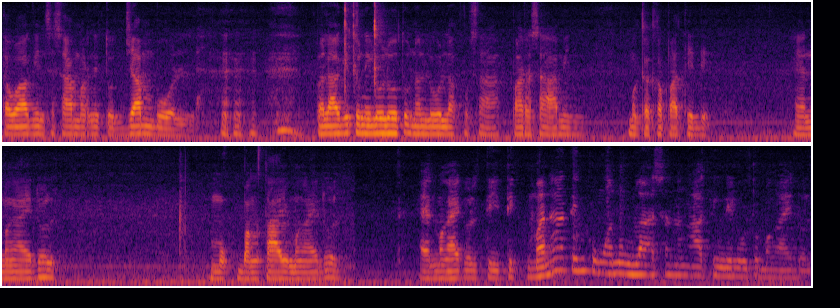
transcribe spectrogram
Tawagin sa summer nito, jambol. Palagi to niluluto ng lola ko sa para sa amin magkakapatid eh. Ayan mga idol. Mukbang tayo mga idol. Ayan mga idol, titikman natin kung anong lasa ng aking niluto mga idol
